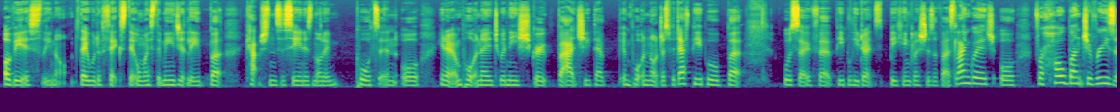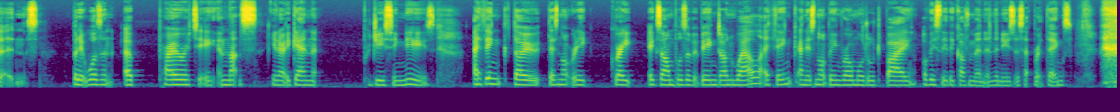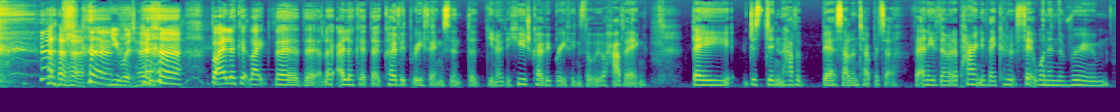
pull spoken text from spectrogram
Obviously not. They would have fixed it almost immediately, but captions are seen as not important or you know important only to a niche group, but actually they're important not just for deaf people but also for people who don't speak English as a first language or for a whole bunch of reasons. But it wasn't a priority and that's, you know, again producing news. I think, though, there's not really great examples of it being done well, I think, and it's not being role modeled by obviously the government and the news are separate things. you would hope. but I look at like the the I look at the COVID briefings and the you know the huge COVID briefings that we were having. They just didn't have a BSL interpreter for any of them, and apparently they couldn't fit one in the room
